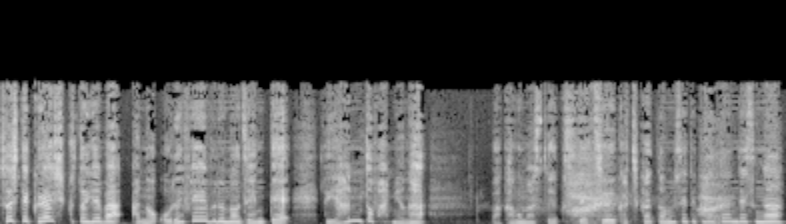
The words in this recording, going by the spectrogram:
そしてクラシックといえば、あのオルフェーブルの前提、リアンド・ファミュが、若駒ステークスで強い勝ち方を見せてくれたんですが、はい。はい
